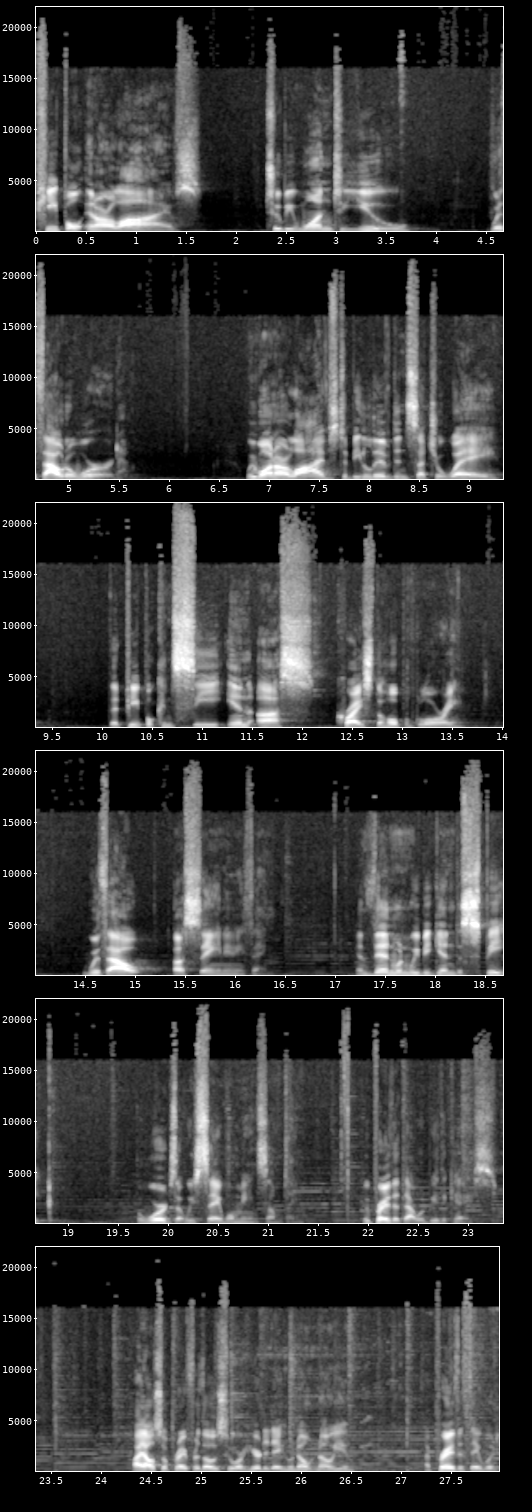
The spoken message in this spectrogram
people in our lives to be one to you without a word. We want our lives to be lived in such a way that people can see in us Christ, the hope of glory, without us saying anything. And then when we begin to speak, the words that we say will mean something. We pray that that would be the case. I also pray for those who are here today who don't know you. I pray that they would,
